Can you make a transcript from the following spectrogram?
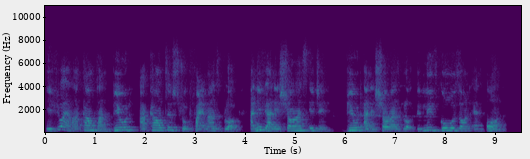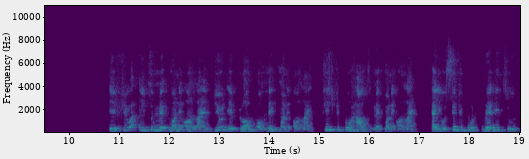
If you are an accountant, build accounting stroke finance blog. And if you're an insurance agent, build an insurance blog. The list goes on and on. If you are into make money online, build a blog or make money online. Teach people how to make money online. And you will see people ready to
